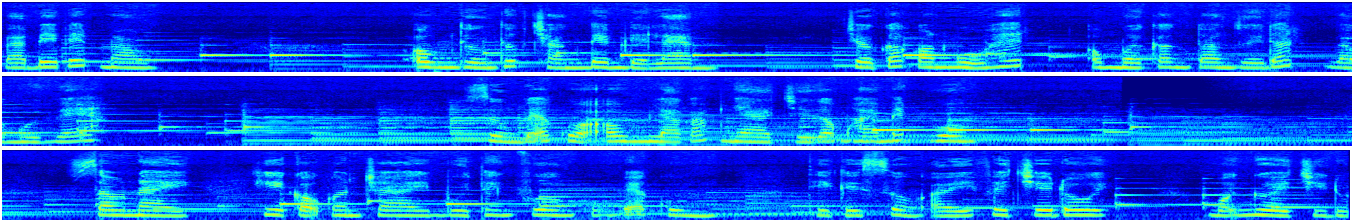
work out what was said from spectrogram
và bê bết màu. Ông thường thức trắng đêm để làm. Chờ các con ngủ hết, ông mới căng toan dưới đất và ngồi vẽ. Sưởng vẽ của ông là góc nhà chỉ rộng 2 mét vuông. Sau này, khi cậu con trai Bùi Thanh Phương cũng vẽ cùng, thì cái xưởng ấy phải chia đôi, mỗi người chỉ đủ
